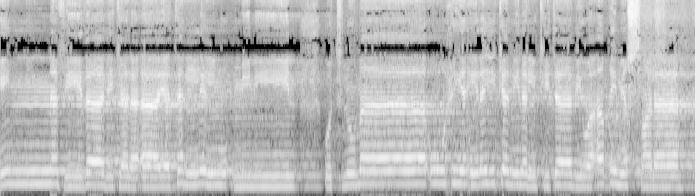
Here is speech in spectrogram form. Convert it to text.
إن في ذلك لآية للمؤمنين. اتل ما أوحي إليك من الكتاب وأقم الصلاة.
